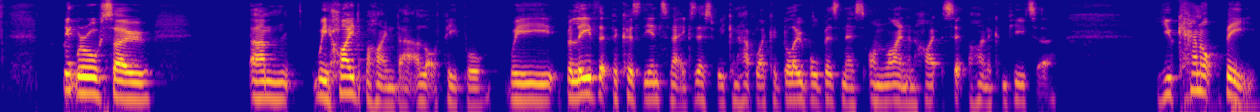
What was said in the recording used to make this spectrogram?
I think we're also um, we hide behind that. A lot of people we believe that because the internet exists, we can have like a global business online and sit behind a computer. You cannot be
